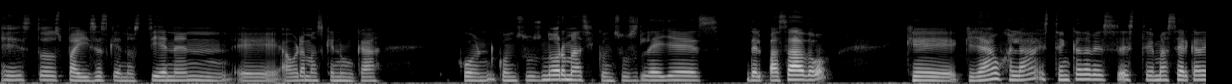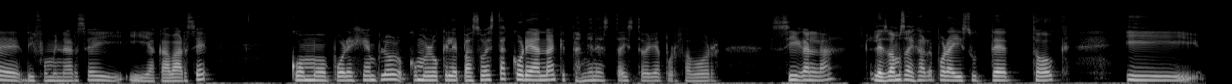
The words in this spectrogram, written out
estos países que nos tienen eh, ahora más que nunca con, con, sus normas y con sus leyes del pasado, que, ya ojalá estén cada vez este, más cerca de difuminarse y, acabarse, como por ejemplo, como lo que le pasó a esta coreana, que también esta historia, por favor, síganla. Les vamos a dejar por ahí su TED Talk. ¿Y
